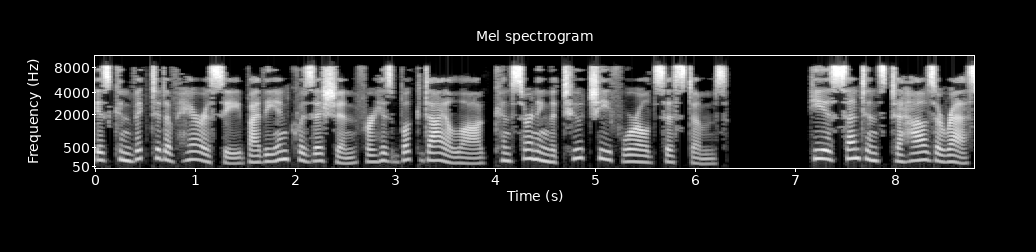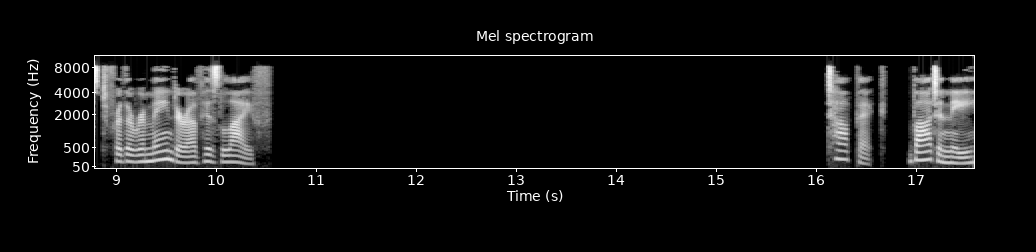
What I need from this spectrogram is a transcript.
is convicted of heresy by the Inquisition for his book Dialogue concerning the two chief world systems. He is sentenced to house arrest for the remainder of his life. Botany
